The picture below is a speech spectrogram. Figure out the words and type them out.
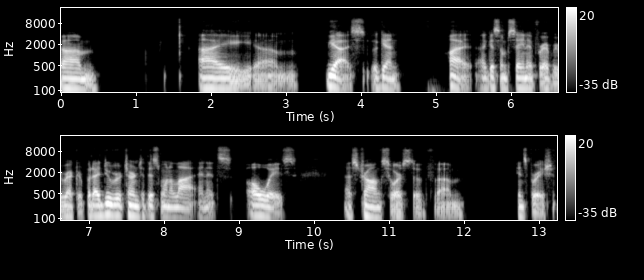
um, I, um, yeah, again, I, I guess I'm saying it for every record, but I do return to this one a lot, and it's always a strong source of um, inspiration.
